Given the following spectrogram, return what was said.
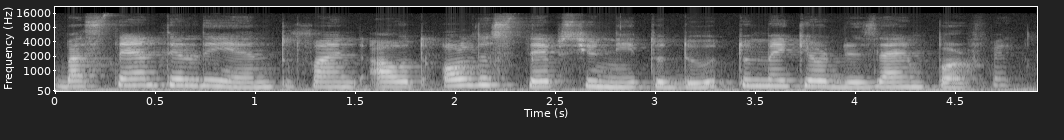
but stay until the end to find out all the steps you need to do to make your design perfect.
